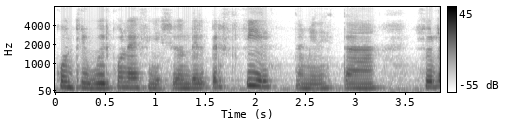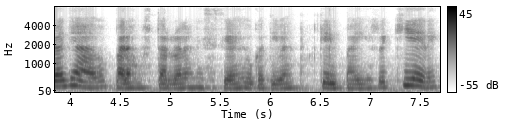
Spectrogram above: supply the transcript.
contribuir con la definición del perfil, también está subrayado para ajustarlo a las necesidades educativas que el país requiere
